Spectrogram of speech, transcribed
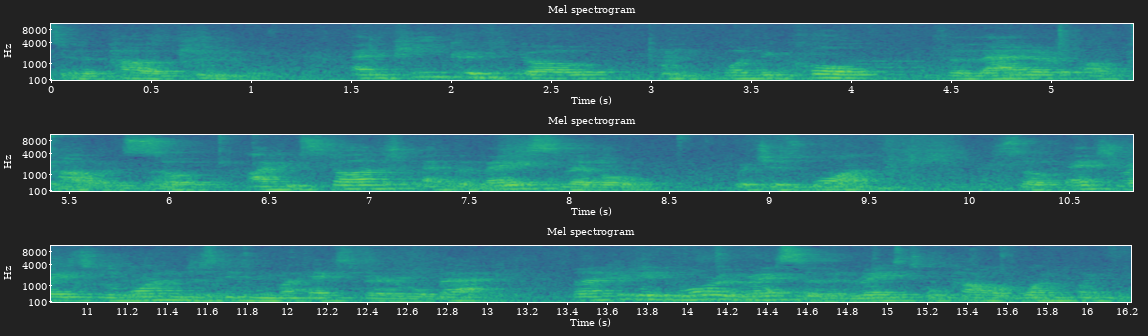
to the power p. And p could go what we call the ladder of powers. So I can start at the base level, which is 1. So x raised to the 1 just gives me my x variable back. But I could get more aggressive and raise to the power of 1.5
